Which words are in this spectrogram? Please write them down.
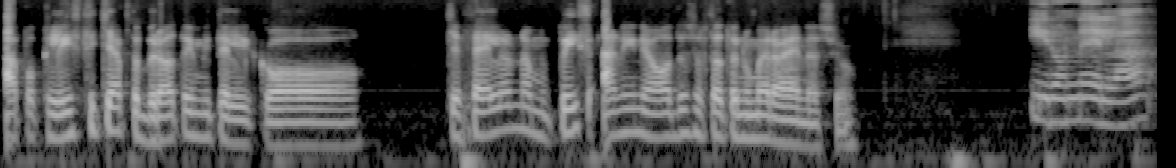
αποκλείστηκε από τον πρώτο ημιτελικό. Και θέλω να μου πεις αν είναι όντως αυτό το νούμερο ένα σου. Η Ρονέλα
